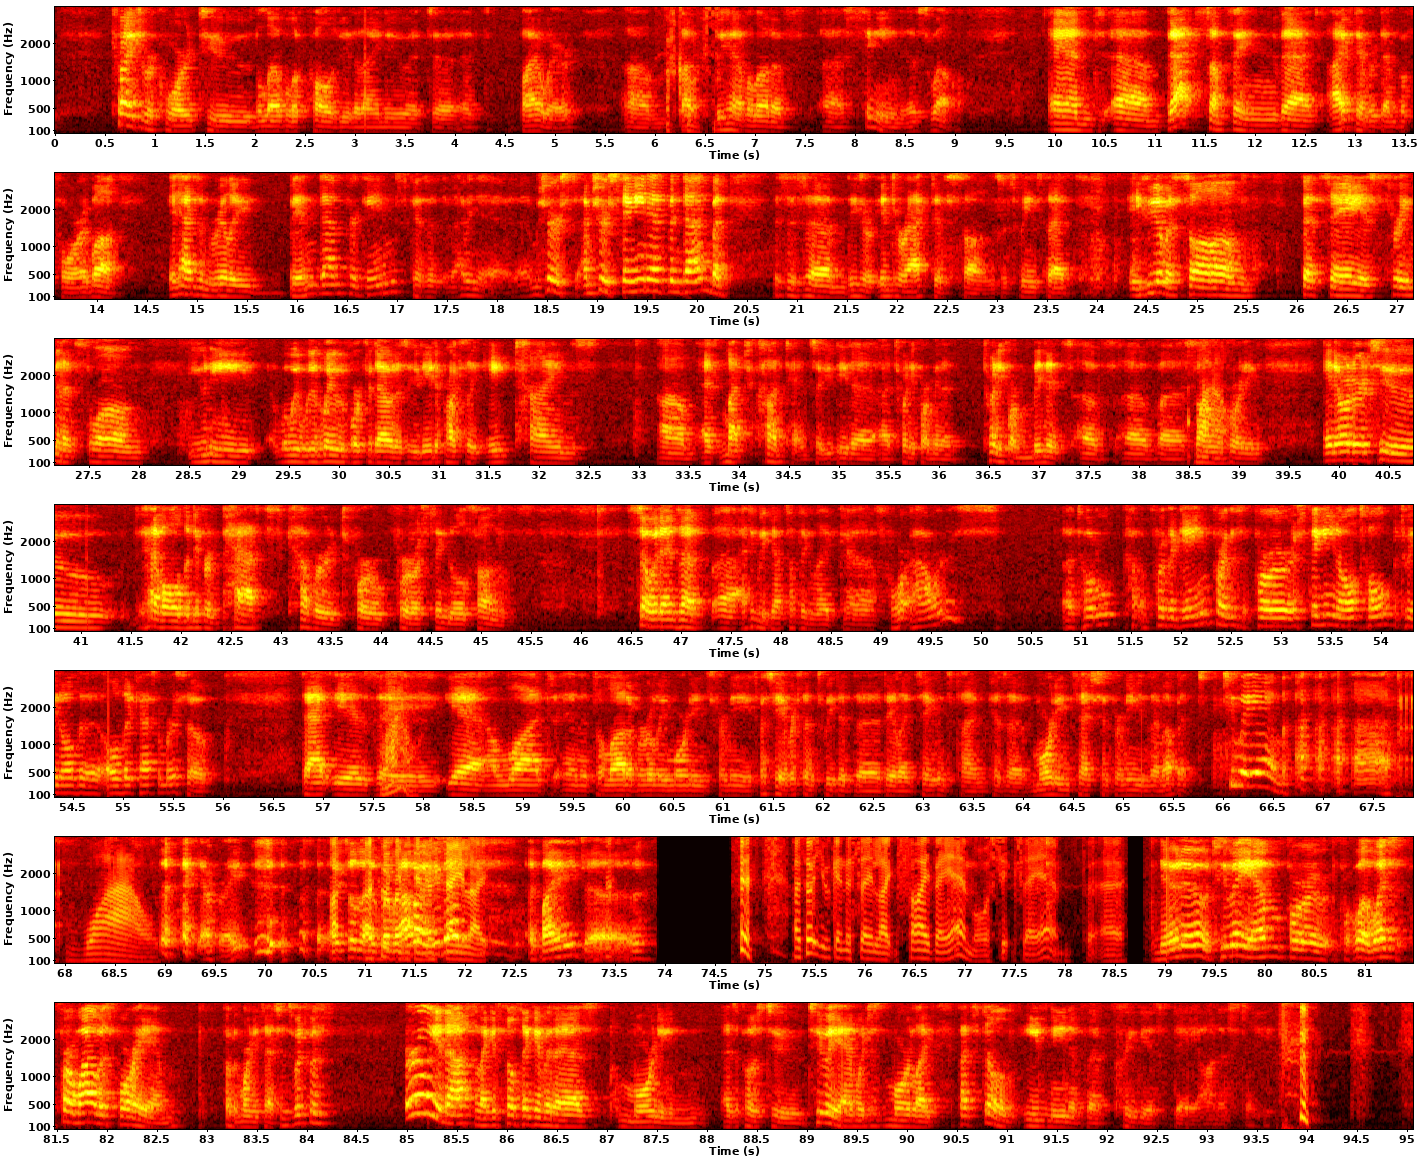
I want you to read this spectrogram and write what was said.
trying to record to the level of quality that I knew at uh, at Bioware. Um, Of course. we have a lot of uh, singing as well. And um, that's something that I've never done before. Well, it hasn't really been done for games because I mean, I'm sure I'm sure singing has been done, but this is um, these are interactive songs, which means that if you have a song that say is three minutes long, you need we, we, the way we've worked it out is you need approximately eight times um, as much content. So you need a, a 24 minute 24 minutes of, of uh, song Wow. recording in order to have all the different paths covered for, for a single song. So it ends up, uh, I think we got something like uh, four hours uh, total for the game for this for stinging all told between all the all the cast members. So that is Wow. a yeah a lot, and it's a lot of early mornings for me, especially ever since we did the daylight savings time. Because a morning session for me means I'm up at two a.m. Wow. yeah, right. I still I don't thought you remember were how going to say that like. at my age. Uh, I thought you were going to say like 5 a.m. or 6 a.m. But uh, no, no, two a.m. For, for well, it was for a while. It was four a.m. for the morning sessions, which was early enough that I can still think of it as morning as opposed to 2 a.m., which is more like that's still evening of the previous day, honestly.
